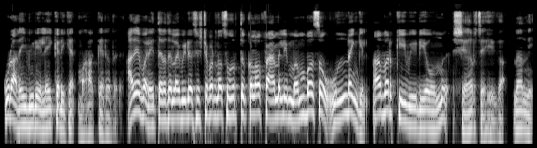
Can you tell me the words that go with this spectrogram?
കൂടാതെ ഈ വീഡിയോ ലൈക്ക് അടിക്കാൻ മറക്കരുത്. അതേപോലെ ഇത്തരത്തിലുള്ള വീഡിയോസ് ഇഷ്ടപ്പെടുന്ന സുഹൃത്തുക്കളോ ഫാമിലി മെമ്പേഴ്സോ ഉണ്ടെങ്കിൽ അവർക്ക് ഈ വീഡിയോ ഒന്ന് ഷെയർ ചെയ്യുക. നന്ദി.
